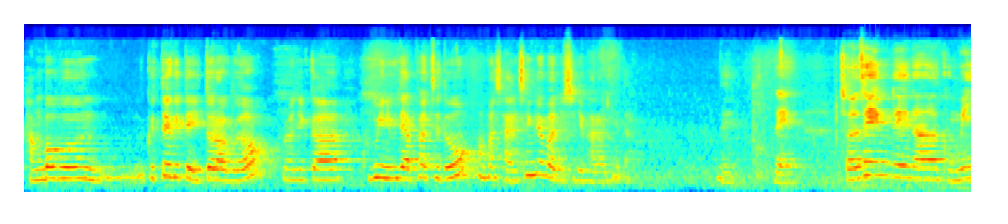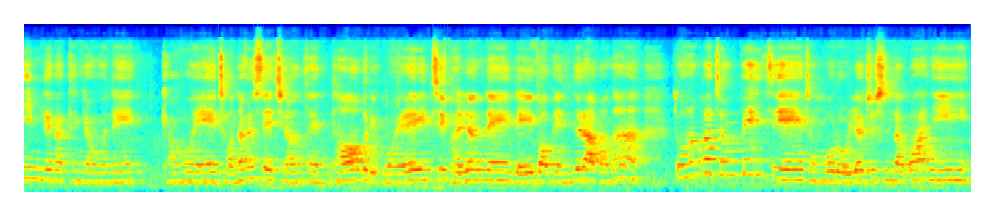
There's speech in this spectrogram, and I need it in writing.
방법은 그때그때 있더라고요. 그러니까 국민임대 아파트도 한번 잘 챙겨봐 주시기 바랍니다. 네. 네. 전세임대나 국민임대 같은 경우는 경우에 전월세 지원센터 그리고 뭐 LH 관련된 네이버 밴드라거나 또 한 가지 홈페이지에 정보를 올려주신다고 하니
